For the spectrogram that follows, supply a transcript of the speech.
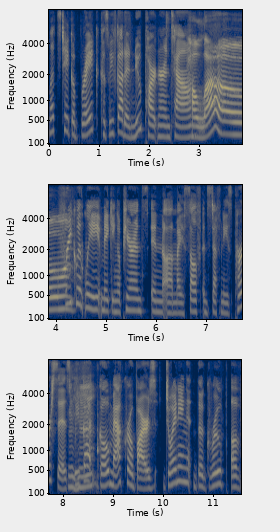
Let's take a break because we've got a new partner in town. Hello. Frequently making appearance in uh, myself and Stephanie's purses, we've Mm-hmm. got Go Macro Bars joining the group of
